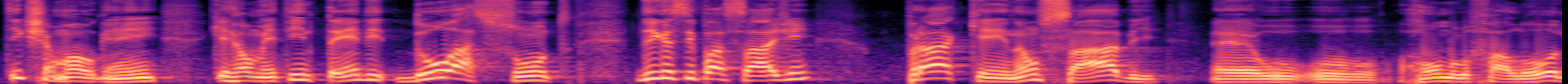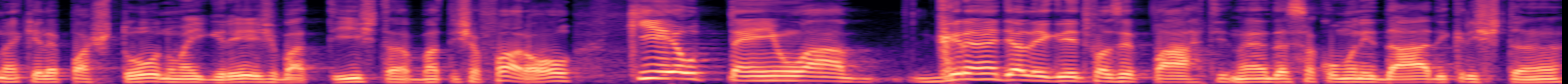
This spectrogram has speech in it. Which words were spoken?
Tem que chamar alguém que realmente entende do assunto. Diga-se passagem, para quem não sabe, é, o, o Rômulo falou, né, que ele é pastor numa igreja batista, Batista Farol, que eu tenho a grande alegria de fazer parte, né, dessa comunidade cristã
